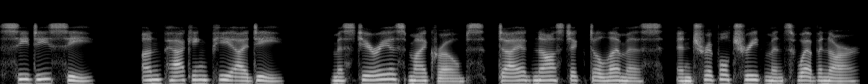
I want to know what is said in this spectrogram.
CDC, Unpacking PID, Mysterious Microbes, Diagnostic Dilemmas, and Triple Treatments Webinar,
